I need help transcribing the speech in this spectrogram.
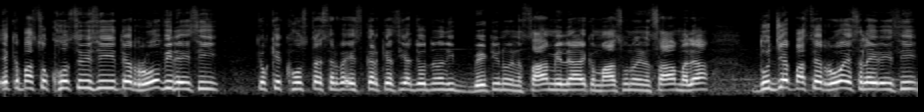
ਇੱਕ ਪਾਸੋਂ ਖੁਸ਼ ਵੀ ਸੀ ਤੇ ਰੋ ਵੀ ਰਹੀ ਸੀ, ਕਿਉਂਕਿ ਖੁਸ਼ ਤਾਂ ਸਿਰਫ ਇਸ ਕਰਕੇ ਸੀ, ਅੱਜ ਉਹਨਾਂ ਦੀ ਬੇਟੀ ਨੂੰ ਇਨਸਾਫ ਮਿਲਿਆ, ਇੱਕ ਮਾਸੂਮ ਨੂੰ ਇਨਸਾਫ ਮਿਲਿਆ। ਦੂਜੇ ਪਾਸੇ ਰੋਹ ਇਸ ਲਈ ਰਹੀ ਸੀ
